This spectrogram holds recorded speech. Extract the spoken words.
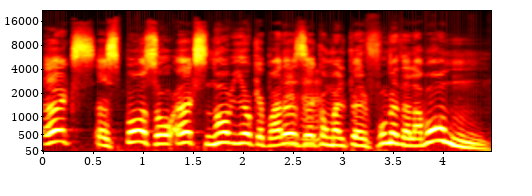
ex esposo, ex novio que parece como el perfume de Labón?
